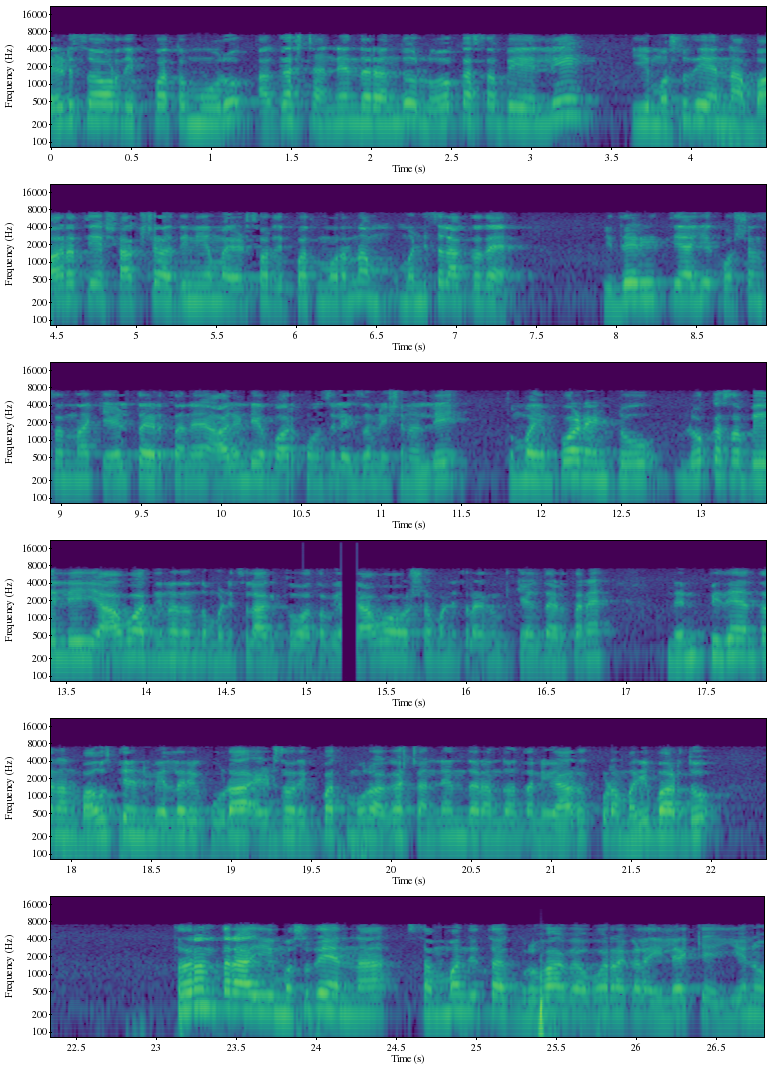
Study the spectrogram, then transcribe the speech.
ಎರಡ್ ಸಾವಿರದ ಇಪ್ಪತ್ತ್ಮೂರು ಆಗಸ್ಟ್ ಹನ್ನೊಂದರಂದು ಲೋಕಸಭೆಯಲ್ಲಿ ಈ ಮಸೂದೆಯನ್ನು ಭಾರತೀಯ ಸಾಕ್ಷ್ಯ ಅಧಿನಿಯಮ ಎರಡ್ ಸಾವಿರದ ಇಪ್ಪತ್ತ್ಮೂರನ್ನು ಮಂಡಿಸಲಾಗ್ತದೆ. ಇದೇ ರೀತಿಯಾಗಿ ಕ್ವಶನ್ಸ್ ಅನ್ನ ಕೇಳ್ತಾ ಇರ್ತಾನೆ all India bar council examination ಅಲ್ಲಿ. ತುಂಬಾ ಇಂಪಾರ್ಟೆಂಟು ಲೋಕಸಭೆಯಲ್ಲಿ ಯಾವ ದಿನದಂದು ಮಂಡಿಸಲಾಗಿತ್ತು ಅಥವಾ ಯಾವ ವರ್ಷ ಮಂಡಿಸಲಾಗಿತ್ತು ಅಂತ ಕೇಳ್ತಾ ಇರ್ತಾನೆ. ನೆನಪಿದೆ ಅಂತ ನಾನು ಭಾವಿಸ್ತೇನೆ ನಿಮ್ಮೆಲ್ಲರಿಗೂ ಕೂಡ. ಎರಡ್ ಸಾವಿರದ ಇಪ್ಪತ್ತ್ಮೂರು ಆಗಸ್ಟ್ ಹನ್ನೊಂದರಂದು ಅಂತ ನೀವು ಯಾರು ಕೂಡ ಮರಿಬಾರ್ದು. ತದನಂತರ ಈ ಮಸೂದೆಯನ್ನ ಸಂಬಂಧಿತ ಗೃಹ ವ್ಯವಹಾರಗಳ ಇಲಾಖೆ ಏನು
